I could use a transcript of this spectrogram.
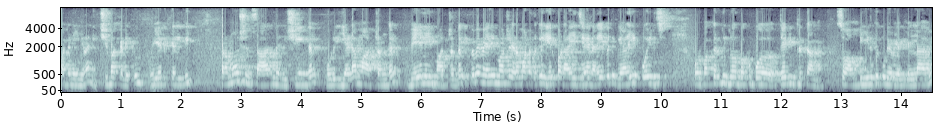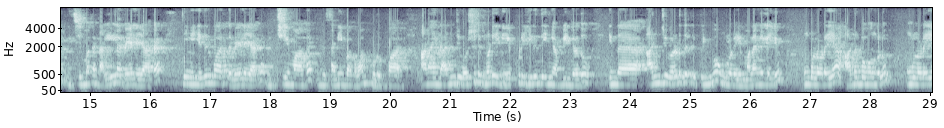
பண்ணினீங்கன்னா நிச்சயமா கிடைக்கும். உயர்கல்வி ப்ரமோஷன் சார்ந்த விஷயங்கள் ஒரு இடமாற்றங்கள் வேலை மாற்றங்கள். இப்பவே வேலை மாற்றம் இடமாற்றத்துக்குள்ள ஏற்பாடு ஆயிடுச்சு ஏன்னா நிறைய பேர் வேலையே போயிடுச்சு. ஒரு பக்கம் இருந்து இன்னொரு பக்கம் போ தேடிட்டு இருக்காங்க. ஸோ அப்படி இருக்கக்கூடியவர்களுக்கு எல்லாமே நிச்சயமாக நல்ல வேலையாக நீங்க எதிர்பார்த்த வேலையாக நிச்சயமாக இந்த சனி பகவான் கொடுப்பார். ஆனா இந்த அஞ்சு வருஷத்துக்கு முன்னாடி நீங்க எப்படி இருந்தீங்க அப்படிங்கிறதும் இந்த அஞ்சு வருடத்துக்கு பின்பு உங்களுடைய மனநிலையும் உங்களுடைய அனுபவங்களும் உங்களுடைய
